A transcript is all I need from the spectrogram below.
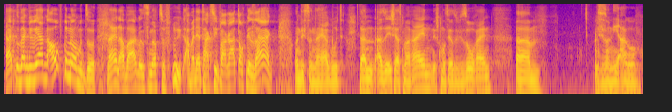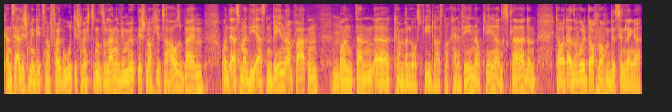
Er hat gesagt, wir werden aufgenommen und so. Nein, aber Argo, es ist noch zu früh. Aber der Taxifahrer hat doch gesagt. Und ich so, naja, gut. Dann, also ich erstmal rein, ich muss ja sowieso rein. Ähm, und sie so, nee, Argo, ganz ehrlich, mir geht's noch voll gut. Ich möchte nur so lange wie möglich noch hier zu Hause bleiben und erstmal die ersten Venen abwarten und dann äh, können wir los. Wie, du hast noch keine Venen? Okay, alles klar. Dann dauert also wohl doch noch ein bisschen länger.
